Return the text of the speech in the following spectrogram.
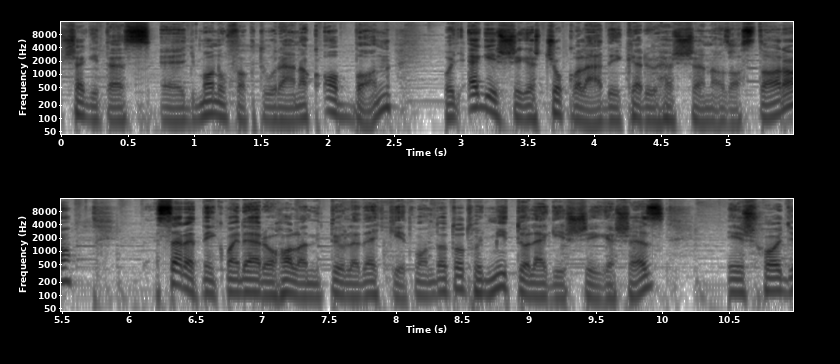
segítesz egy manufaktúrának abban, hogy egészséges csokoládé kerülhessen az asztalra. Szeretnék majd erről hallani tőled egy-két mondatot, hogy mitől egészséges ez, és hogy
